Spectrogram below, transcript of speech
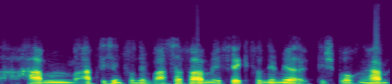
haben, abgesehen von dem Wasserfarbeneffekt, von dem wir gesprochen haben,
